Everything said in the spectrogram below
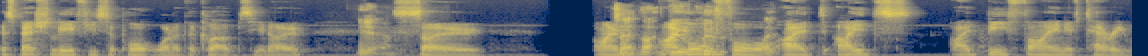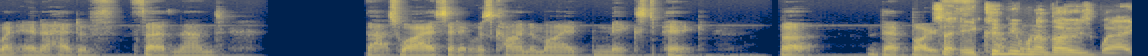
especially if you support one of the clubs. You know. Yeah. So I'm So, like, I'm all for like- I'd I'd I'd be fine if Terry went in ahead of Ferdinand. That's why I said it was kind of my mixed pick. But they're both So it could be there. one of those where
